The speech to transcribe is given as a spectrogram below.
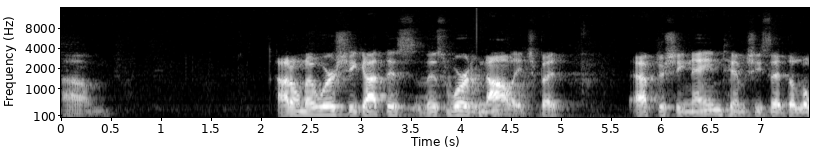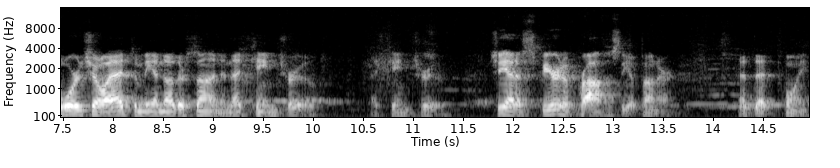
Um, I don't know where she got this, this word of knowledge, but after she named him, she said, The Lord shall add to me another son. And that came true. That came true. She had a spirit of prophecy upon her at that point.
